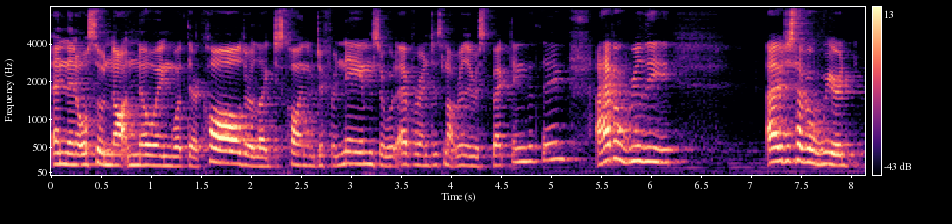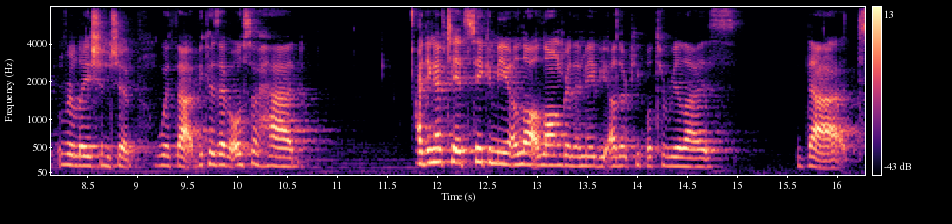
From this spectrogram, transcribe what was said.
and then also not knowing what they're called or like just calling them different names or whatever and just not really respecting the thing i have a really i just have a weird relationship with that because i've also had i think I've t- it's taken me a lot longer than maybe other people to realize that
